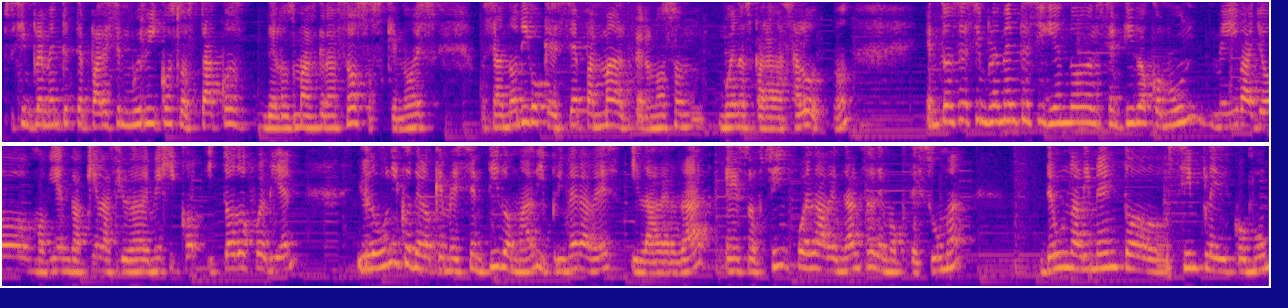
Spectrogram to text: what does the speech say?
simplemente te parecen muy ricos los tacos de los más grasosos, que no es, o sea, no digo que sepan mal, pero no son buenos para la salud, ¿no? Entonces simplemente siguiendo el sentido común me iba yo moviendo aquí en la Ciudad de México y todo fue bien. Y lo único de lo que me he sentido mal y primera vez, y la verdad, eso sí fue la venganza de Moctezuma, de un alimento simple y común,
